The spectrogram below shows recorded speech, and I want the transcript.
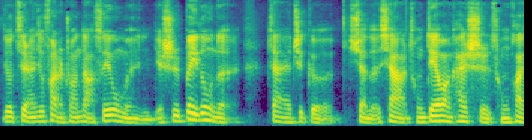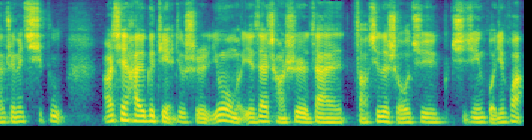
就自然就发展壮大，所以我们也是被动的，在这个选择下，从 day one 开始从华语这边起步。而且还有一个点，就是因为我们也在尝试在早期的时候去去进行国际化，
